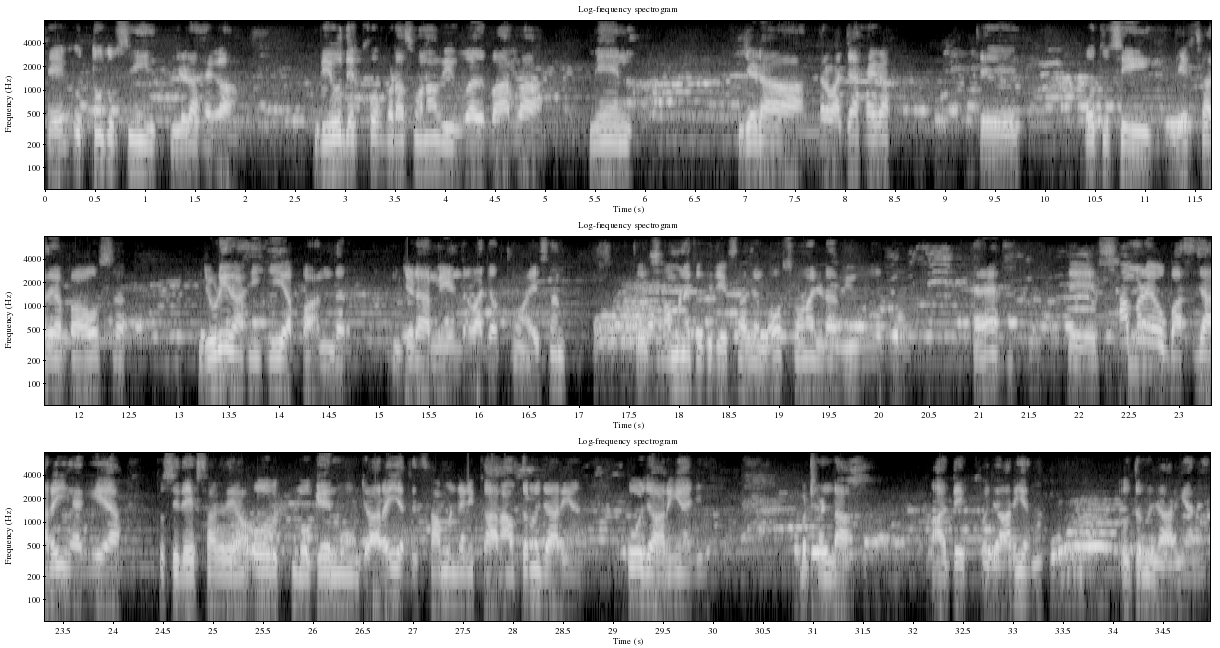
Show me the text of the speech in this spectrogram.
ਤੇ ਉੱਤੋਂ ਤੁਸੀਂ ਜਿਹੜਾ ਹੈਗਾ ਵਿਊ ਦੇਖੋ, ਬੜਾ ਸੋਹਣਾ ਵਿਊ ਆ। ਬਾਹਰਲਾ ਮੇਨ ਜਿਹੜਾ ਦਰਵਾਜ਼ਾ ਹੈਗਾ ਤੇ ਉਹ ਤੁਸੀਂ ਦੇਖ ਸਕਦੇ ਹੋ ਆਪਾਂ ਉਸ ਜੁੜੀ ਰਾਹੀਂ ਹੀ ਆਪਾਂ ਅੰਦਰ ਜਿਹੜਾ ਮੇਨ ਦਰਵਾਜ਼ਾ ਉੱਥੋਂ ਆਏ ਸਨ। ਤੇ ਸਾਹਮਣੇ ਤੁਸੀਂ ਦੇਖ ਸਕਦੇ ਹੋ, ਬਹੁਤ ਸੋਹਣਾ ਜਿਹੜਾ ਵਿਊ ਉਹ ਹੈ। ਤੇ ਸਾਹਮਣੇ ਉਹ ਬੱਸ ਜਾ ਰਹੀ ਹੈਗੀ ਆ। ਤੁਸੀਂ ਦੇਖ ਸਕਦੇ ਹੋ, ਉਹ ਮੋਗੇ ਨੂੰ ਜਾ ਰਹੀ ਹੈ ਤੇ ਸਾਹਮਣੇ ਜਿਹੜੀ ਕਾਰਾਂ ਉਧਰ ਨੂੰ ਜਾ ਰਹੀਆਂ, ਉਹ ਜਾ ਰਹੀਆਂ ਜੀ। ਬਠਿੰਡਾ ਆ ਦੇਖੋ ਜਾ ਰਹੀ ਹੈ ਨਾ, ਉਧਰ ਨੂੰ ਜਾ ਰਹੀਆਂ ਨੇ।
